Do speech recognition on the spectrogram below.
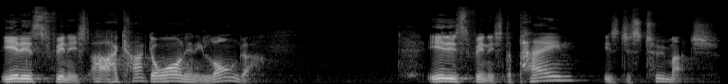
It is finished. I can't go on any longer. It is finished. The pain is just too much.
